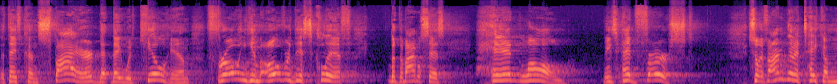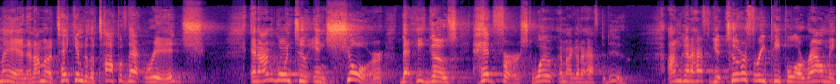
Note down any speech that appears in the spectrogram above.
that they've conspired that they would kill him, throwing him over this cliff. But the Bible says headlong, means head first. So if I'm going to take a man and I'm going to take him to the top of that ridge, and I'm going to ensure that he goes head first, what am I going to have to do? I'm going to have to get two or three people around me,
